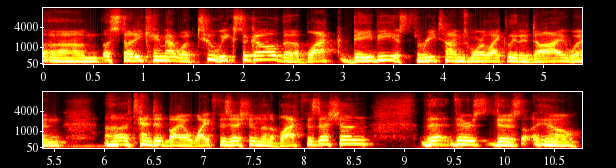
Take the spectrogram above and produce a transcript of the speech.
um, a study came out, what, two weeks ago that a black baby is three times more likely to die when uh, attended by a white physician than a black physician. That there's, there's, you know,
